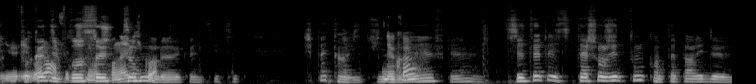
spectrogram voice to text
euh, Et, et Pourquoi voilà, tu en fait, prends ce avis, quoi. ton là c'est petit Je sais pas, t'invites une De quoi meuf là. C'est- T'as t'as changé de ton quand t'as parlé de.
